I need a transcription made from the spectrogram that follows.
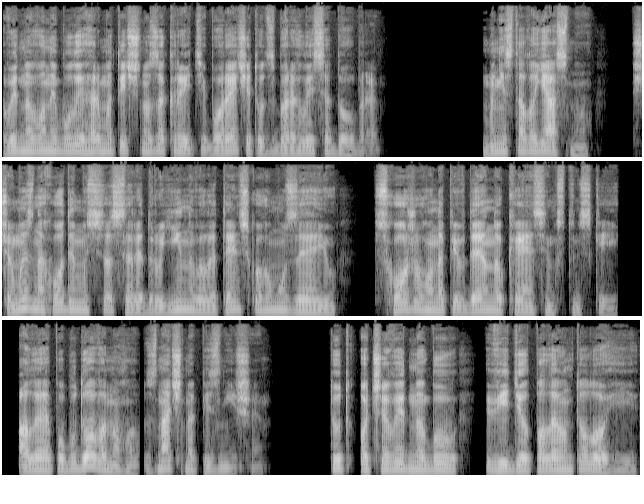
Видно, вони були герметично закриті, бо речі тут збереглися добре. Мені стало ясно, що ми знаходимося серед руїн Велетенського музею, схожого на південно Кенсінгстонський, але побудованого значно пізніше. Тут, очевидно, був відділ палеонтології,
